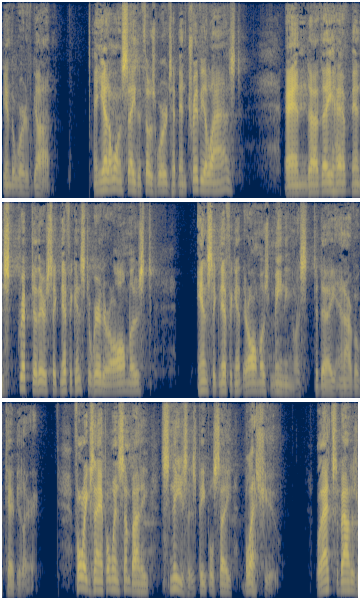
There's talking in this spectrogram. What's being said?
in the Word of God. And yet, I want to say that those words have been trivialized and uh, they have been stripped of their significance to where they're almost insignificant, they're almost meaningless today in our vocabulary. For example, when somebody sneezes, people say, bless you. Well, that's about as,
